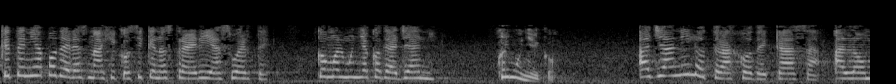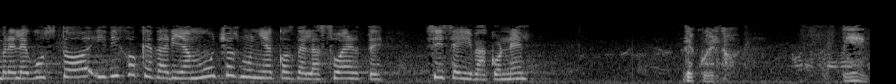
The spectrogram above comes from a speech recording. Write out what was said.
Que tenía poderes mágicos y que nos traería suerte. Como el muñeco de Ayani. ¿Cuál muñeco? Ayani lo trajo de casa. Al hombre le gustó y dijo que daría muchos muñecos de la suerte si se iba con él. De acuerdo. Bien.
